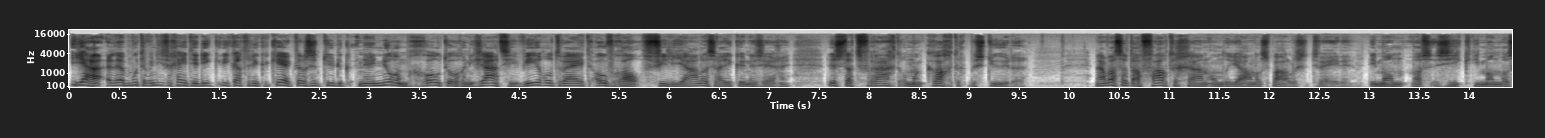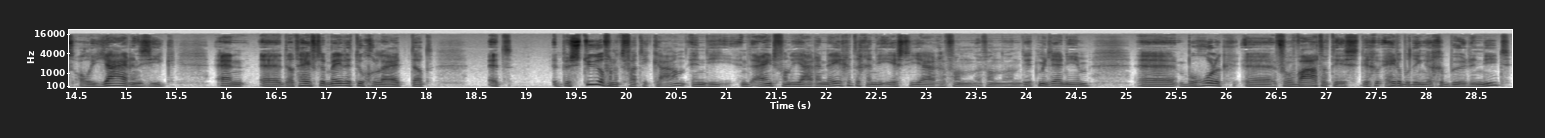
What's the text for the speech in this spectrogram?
Ja, dat moeten we niet vergeten. Die, die katholieke kerk, dat is natuurlijk een enorm grote organisatie. Wereldwijd, overal filialen zou je kunnen zeggen. Dus dat vraagt om een krachtig bestuurder. Nou was dat al fout gegaan onder Johannes Paulus II. Die man was ziek, die man was al jaren ziek. En uh, dat heeft er mede toe geleid dat het, het bestuur van het Vaticaan in, die, in het eind van de jaren negentig en de eerste jaren van, van, van dit millennium uh, behoorlijk uh, verwaterd is. De heleboel dingen gebeurden niet.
